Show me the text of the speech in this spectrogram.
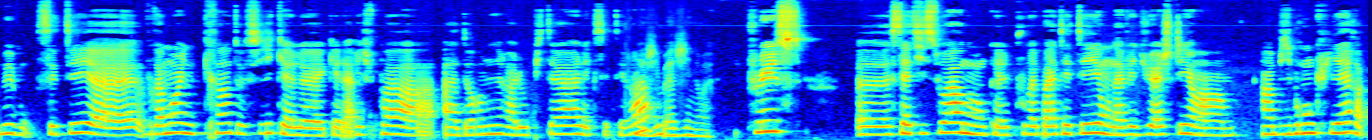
Mais bon, c'était euh, vraiment une crainte aussi qu'elle euh, qu'elle arrive pas à, dormir à l'hôpital, etc. J'imagine, ouais. Plus euh, cette histoire, donc elle pourrait pas téter, on avait dû acheter un, un biberon cuillère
